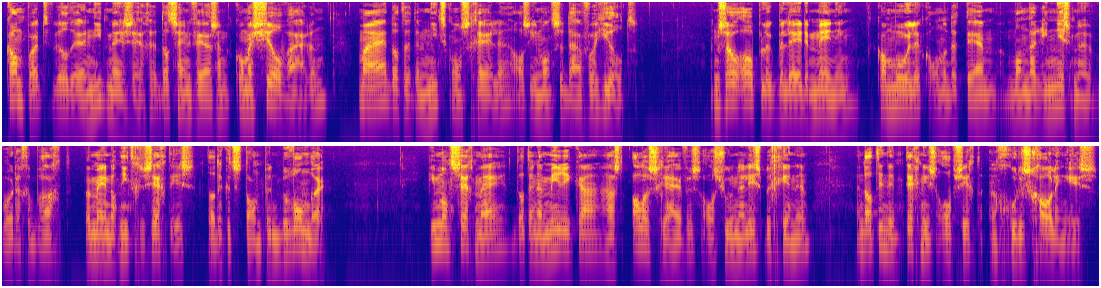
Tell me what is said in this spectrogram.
Kampert wilde er niet mee zeggen dat zijn versen commercieel waren... maar dat het hem niets kon schelen als iemand ze daarvoor hield. Een zo openlijk beleden mening kan moeilijk onder de term mandarinisme worden gebracht... waarmee nog niet gezegd is dat ik het standpunt bewonder. Iemand zegt mij dat in Amerika haast alle schrijvers als journalist beginnen... en dat dit in technisch opzicht een goede scholing is.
